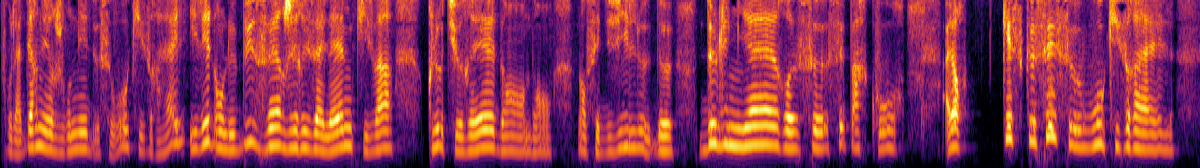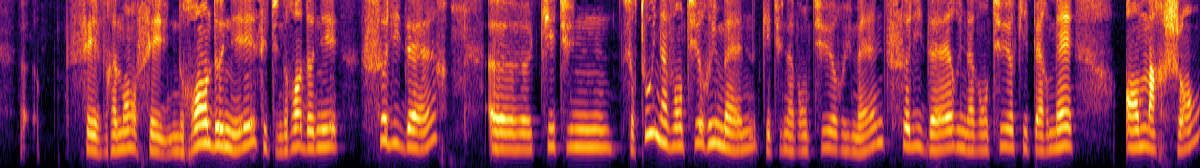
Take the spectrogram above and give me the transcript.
pour la dernière journée de ce Walk Israël, il est dans le bus vers Jérusalem qui va clôturer dans, cette ville de, de lumière ce, ce parcours. Alors, qu'est-ce que c'est ce Walk Israël? C'est vraiment c'est une randonnée, c'est une randonnée solidaire euh, qui est une, surtout une aventure humaine, qui est une aventure humaine, solidaire, une aventure qui permet, en marchant,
